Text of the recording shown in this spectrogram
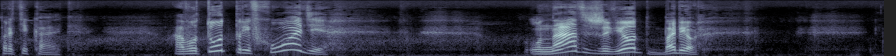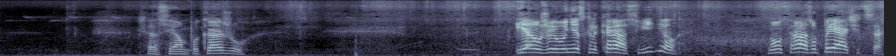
протекает. А вот тут при входе у нас живет бобер. Сейчас я вам покажу. Я уже его несколько раз видел, но он сразу прячется.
